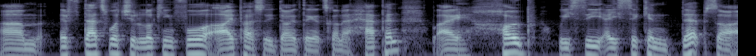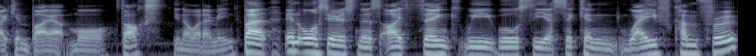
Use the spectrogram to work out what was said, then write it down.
Um, if that's what you're looking for, I personally don't think it's going to happen. I hope we see a second dip so I can buy up more stocks, you know what I mean? But in all seriousness, I think we will see a second wave come through,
